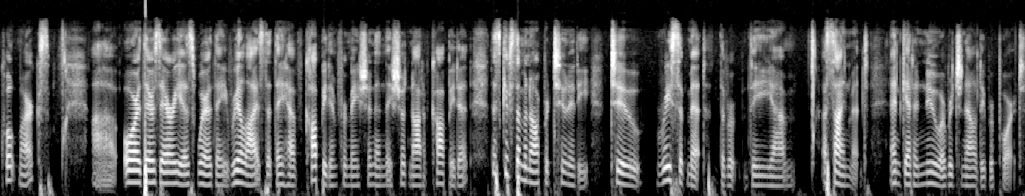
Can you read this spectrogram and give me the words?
quote marks. Uh, or there's areas where they realize that they have copied information and they should not have copied it. This gives them an opportunity to resubmit the, the um, assignment and get a new originality report.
